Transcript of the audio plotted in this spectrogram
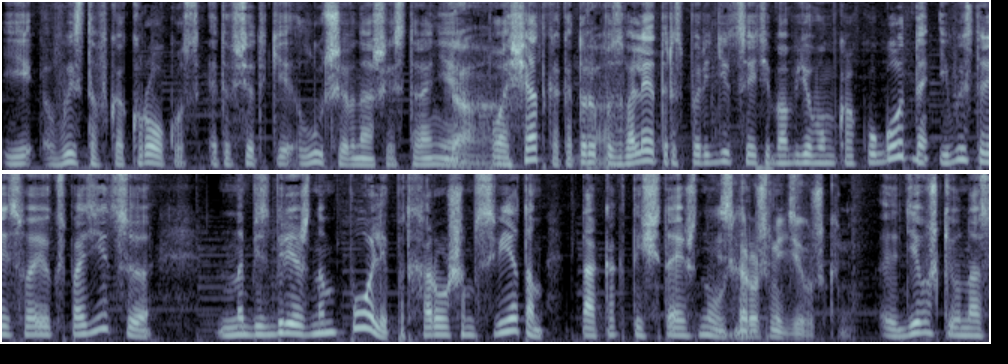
И выставка Крокус это все-таки лучшая в нашей стране да. площадка, которая да. позволяет распорядиться этим объемом как угодно и выставить свою экспозицию на безбрежном поле под хорошим светом, так как ты считаешь нужным. И с хорошими девушками. Э, девушки у нас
